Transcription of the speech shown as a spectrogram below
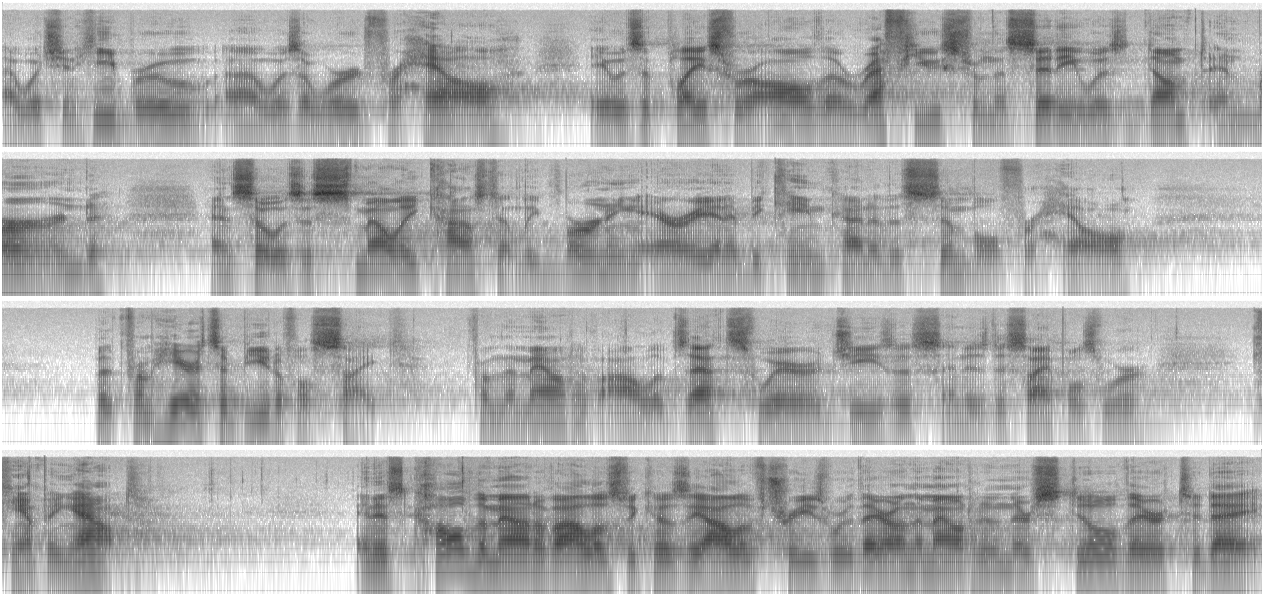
uh, which in Hebrew uh, was a word for hell. It was a place where all the refuse from the city was dumped and burned. And so it was a smelly, constantly burning area, and it became kind of the symbol for hell. But from here, it's a beautiful sight from the Mount of Olives. That's where Jesus and his disciples were camping out. And it's called the Mount of Olives because the olive trees were there on the mountain, and they're still there today.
